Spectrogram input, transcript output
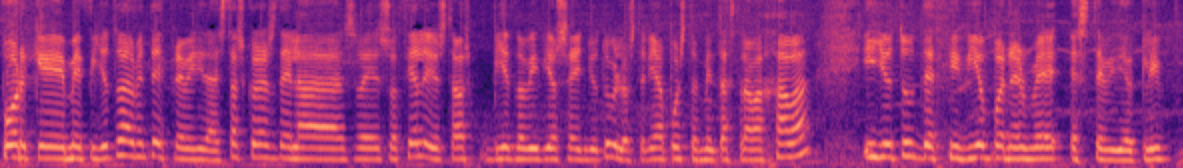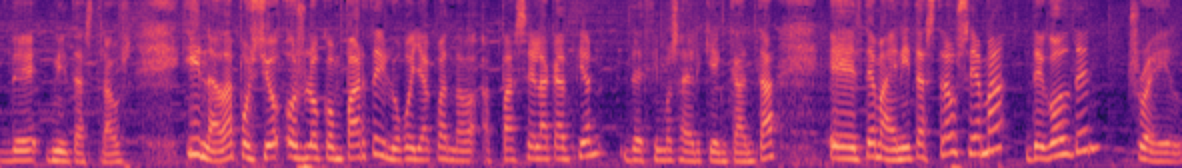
porque me pilló totalmente desprevenida. Estas cosas de las redes sociales, yo estaba viendo vídeos en YouTube y los tenía puestos mientras trabajaba y YouTube decidió ponerme este videoclip de Nita Strauss. Y nada, pues yo os lo comparto y luego ya cuando pase la canción decimos a ver quién canta. El tema de Nita Strauss se llama The Golden Trail.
